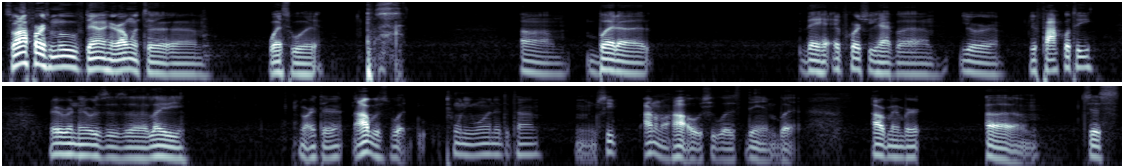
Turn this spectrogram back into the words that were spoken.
so when I first moved down here, I went to um, Westwood. um, but uh, they of course you have um your your faculty, whatever, and there was this uh, lady right there. I was what twenty one at the time. Mm, She I don't know how old she was then, but I remember um just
